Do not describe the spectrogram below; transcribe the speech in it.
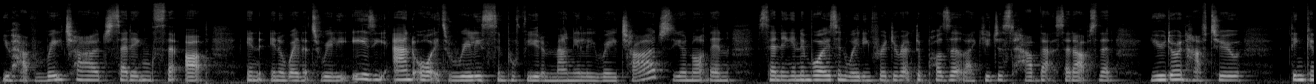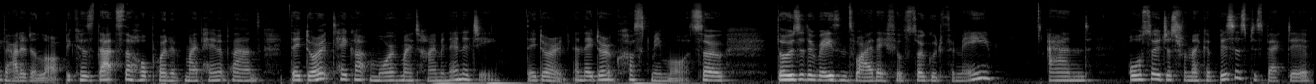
You have recharge settings set up in, in a way that's really easy and or it's really simple for you to manually recharge. So you're not then sending an invoice and waiting for a direct deposit. Like you just have that set up so that you don't have to think about it a lot because that's the whole point of my payment plans. They don't take up more of my time and energy. They don't and they don't cost me more. So those are the reasons why they feel so good for me. And also just from like a business perspective,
